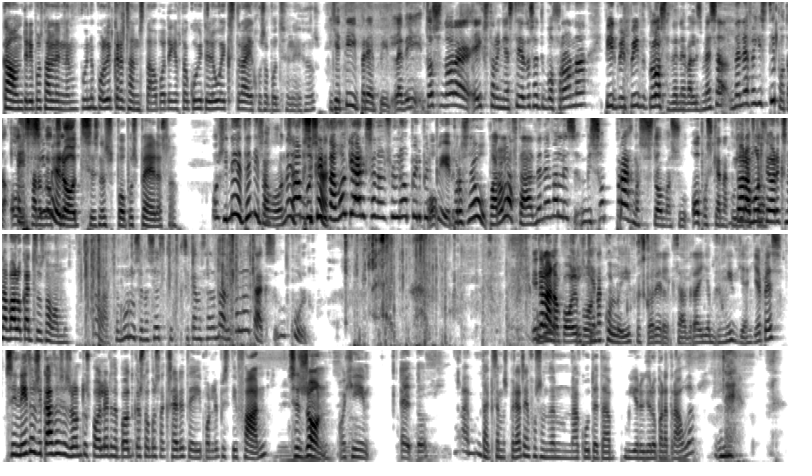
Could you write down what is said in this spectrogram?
country, πώς τα λένε, που είναι πολύ κρατσανιστά, οπότε γι' αυτό ακούγεται λίγο εξτρά ήχος από ό,τι συνήθως. Γιατί πρέπει, δηλαδή τόση ώρα έχεις τρονιαστεί εδώ σαν την ποθρόνα, πυρ πυρ πυρ, γλώσσα δεν έβαλες μέσα, δεν έφαγες τίποτα. Όλο Εσύ παραδόξως. με ρώτησες να σου πω πώς πέρασα. Όχι, ναι, δεν είπα εγώ. Ναι, Σαν που φυσικά. ήρθα εγώ και άρχισα να σου λέω πυρ πυρ πυρ. Προς Θεού, παρόλα αυτά δεν έβαλες μισό πράγμα στο στόμα σου, όπως και αν ακούγεται. Τώρα μου αυτό. ήρθε η όρεξη να βάλω κάτι στο στόμα μου. Α, θα μπορούσε να σου έρθει και σε κάνα 40 λεπτά, αλλά εντάξει, cool. Ήθελα να πω Έχει λοιπόν. και ένα κολοήφο τώρα η Αλεξάνδρα για μπουνίδια. Για πες. Συνήθως η κάθε σεζόν του Spoiler The Podcast, όπως θα ξέρετε, οι πολύ πιστοί φαν. Σεζόν, όχι έτος. Εντάξει, δεν μας πειράζει εφόσον δεν ακούτε τα γύρω-γύρω παρατράγουδα. Ναι.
